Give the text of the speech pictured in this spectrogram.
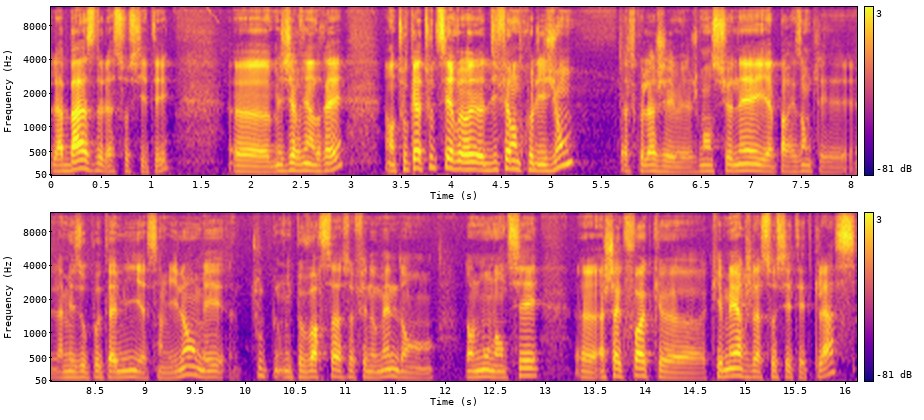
la base de la société, mais j'y reviendrai. En tout cas, toutes ces différentes religions, parce que là, je mentionnais, il y a par exemple la Mésopotamie il y a 5000 ans, mais on peut voir ça, ce phénomène dans, le monde entier, à chaque fois qu'émerge la société de classe.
